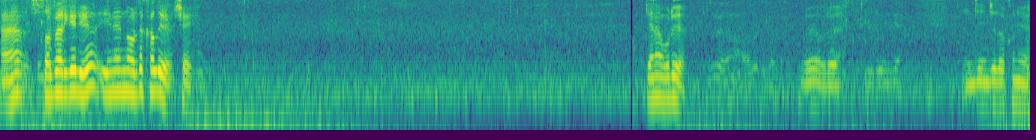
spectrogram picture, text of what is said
herhalde. Ha, stoper geliyor. iğnenin orada kalıyor şey. Gene vuruyor. Vuruyor değil mi? Alır biraz. Vuruyor vuruyor. İnce ince dokunuyor.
